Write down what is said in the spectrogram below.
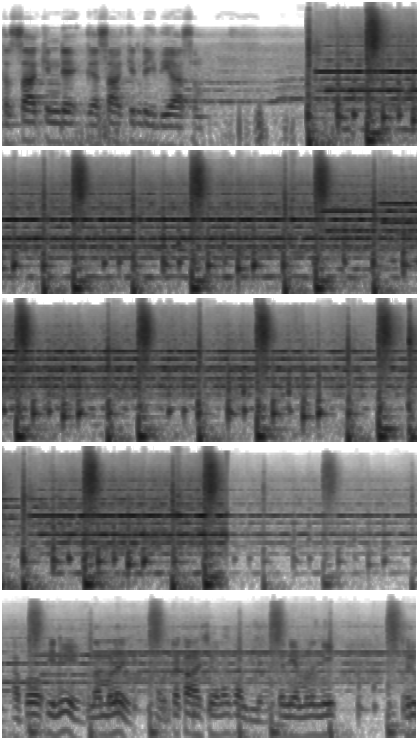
ത്രസാക്കിന്റെ ഗസാക്കിന്റെ ഇതിഹാസം. അപ്പോൾ ഇനി നമ്മൾ അവിടുത്തെ കാഴ്ചകളൊക്കെ കണ്ടില്ലേ? അപ്പോൾ ഇനി നമ്മളിനി ഒരു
